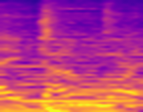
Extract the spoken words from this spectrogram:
I don't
